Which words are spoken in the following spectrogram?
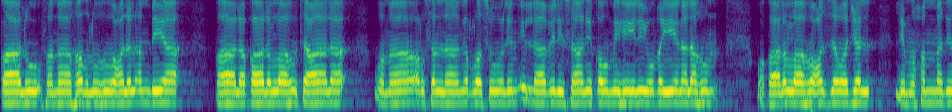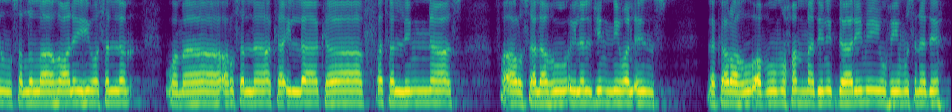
قالوا فما فضله على الأنبياء؟ قال قال الله تعالى وما أرسلنا من رسول إلا بلسان قومه ليبين لهم وقال الله عز وجل لمحمد صلى الله عليه وسلم وما أرسلناك إلا كافة للناس فأرسله إلى الجن والإنس ذكره أبو محمد الدارمي في مسنده.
